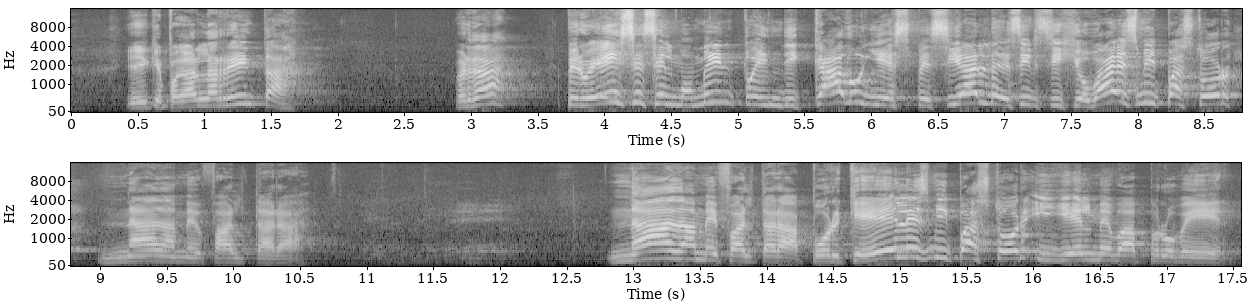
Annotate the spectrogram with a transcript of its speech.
y hay que pagar la renta, ¿verdad? Pero ese es el momento indicado y especial de decir, si Jehová es mi pastor, nada me faltará. Nada me faltará, porque Él es mi pastor y Él me va a proveer.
